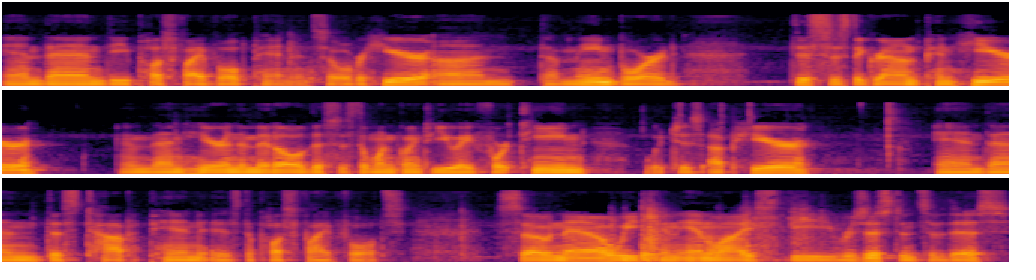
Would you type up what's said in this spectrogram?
and then the plus 5 volt pin. And so over here on the main board, this is the ground pin here, and then here in the middle, this is the one going to UA14, which is up here, and then this top pin is the plus 5 volts. So now we can analyze the resistance of this,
